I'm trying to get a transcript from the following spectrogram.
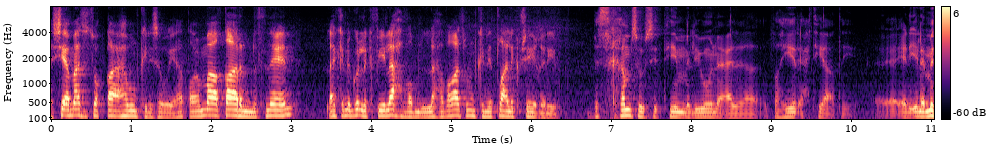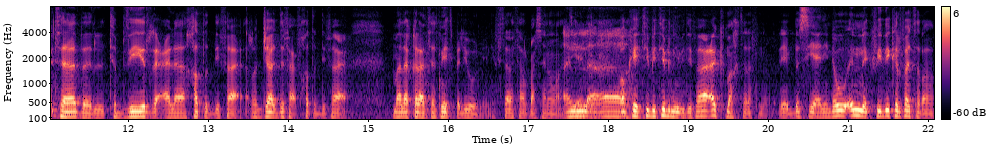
أشياء ما تتوقعها ممكن يسويها. طبعا ما أقارن الاثنين لكن أقول لك في لحظة من اللحظات ممكن يطلع لك بشيء غريب. بس 65 مليون على ظهير احتياطي. يعني إلى متى هذا التبذير على خط الدفاع؟ الرجال دفع في خط الدفاع ما لا يقل عن 300 مليون يعني في ثلاث أربع سنوات. يعني آه، okay تبي تبني بدفاعك ما اختلفنا. يعني بس يعني لو إنك في ذيك الفترة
